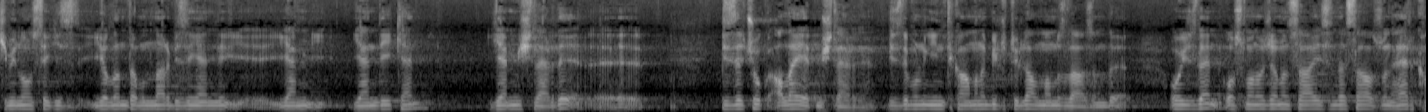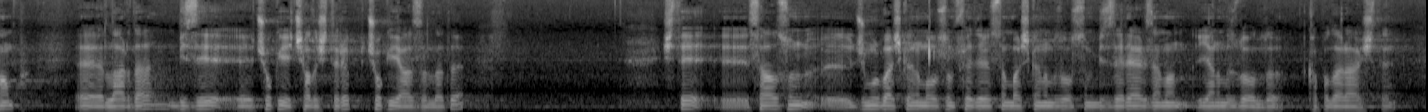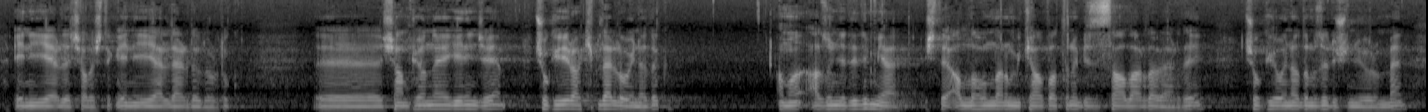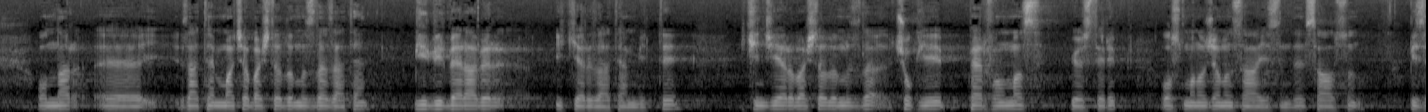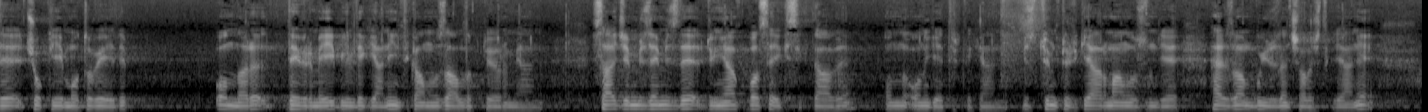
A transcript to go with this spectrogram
2018 yılında bunlar bizi yendi, yem, yendiyken yenmişlerdi. E, bizde çok alay etmişlerdi. Biz de bunun intikamını bir türlü almamız lazımdı. O yüzden Osman hocamın sayesinde sağ olsun her kamplarda bizi e, çok iyi çalıştırıp çok iyi hazırladı. İşte e, sağ olsun e, Cumhurbaşkanım olsun, federasyon başkanımız olsun bizleri her zaman yanımızda oldu. Kapıları açtı. En iyi yerde çalıştık, en iyi yerlerde durduk. E, şampiyonluğa gelince çok iyi rakiplerle oynadık. Ama az önce dedim ya işte Allah onların mükafatını bizi sahalarda verdi. Çok iyi oynadığımızı düşünüyorum ben. Onlar e, zaten maça başladığımızda zaten bir bir beraber ilk yarı zaten bitti. İkinci yarı başladığımızda çok iyi performans gösterip Osman hocamın sayesinde sağ olsun bize çok iyi motive edip onları devirmeyi bildik yani intikamımızı aldık diyorum yani. Sadece müzemizde Dünya Kupası eksikti abi. Onu, onu getirdik yani. Biz tüm Türkiye armağan olsun diye her zaman bu yüzden çalıştık yani.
